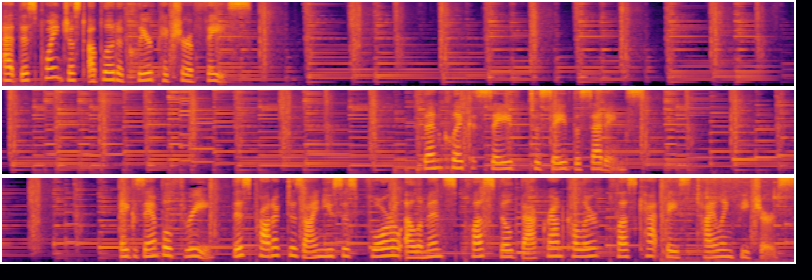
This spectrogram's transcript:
At this point just upload a clear picture of face. Then click Save to save the settings. Example 3, this product design uses floral elements plus filled background color plus cat face tiling features.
